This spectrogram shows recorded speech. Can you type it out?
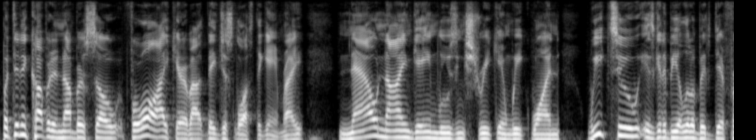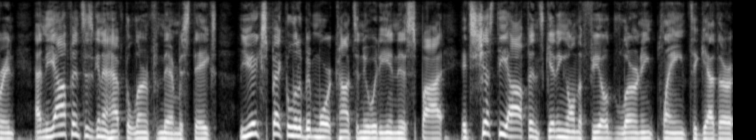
but didn't cover the numbers. So, for all I care about, they just lost the game, right? Now, nine game losing streak in week one. Week two is going to be a little bit different, and the offense is going to have to learn from their mistakes. You expect a little bit more continuity in this spot. It's just the offense getting on the field, learning, playing together,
